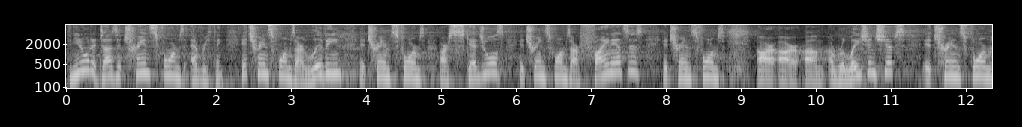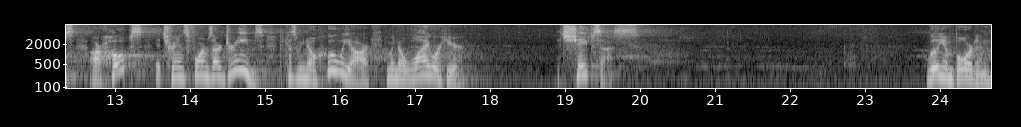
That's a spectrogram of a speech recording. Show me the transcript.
then you know what it does? It transforms everything. It transforms our living, it transforms our schedules, it transforms our finances, it transforms our, our, um, our, relationships, it transforms our hopes, it transforms our dreams because we know who we are and we know why we're here. It shapes us. William Borden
